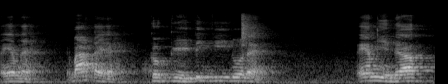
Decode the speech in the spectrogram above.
Anh em này cái bát này này cực kỳ tinh vi luôn này. Anh em nhìn thấy không?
